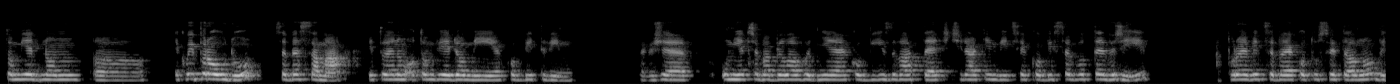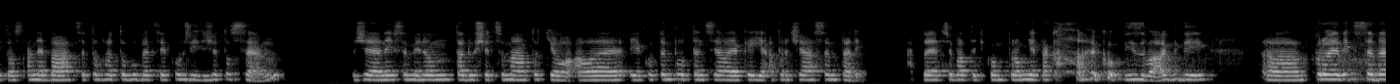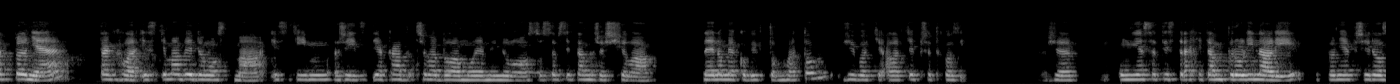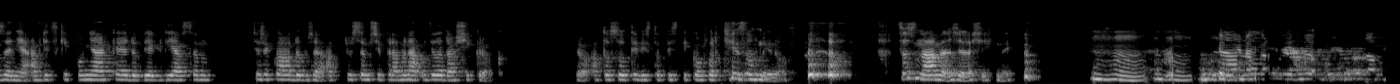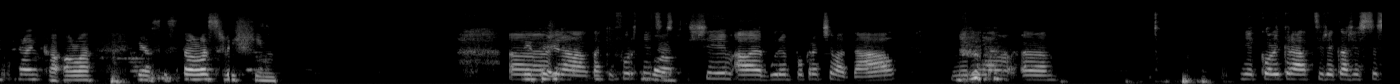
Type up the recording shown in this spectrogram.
v tom jednom uh, jakoby proudu, sebe sama. Je to jenom o tom vědomí, jakoby tvým. Takže u mě třeba bylo hodně jako výzva teď, či dát tím víc jakoby se otevřít a projevit sebe jako tu světelnou bytost a nebát se tohle to vůbec jako říct, že to jsem, že nejsem jenom ta duše, co má to tělo, ale jako ten potenciál, jaký je a proč já jsem tady. A to je třeba teď pro mě taková jako výzva, kdy uh, projevit sebe plně, takhle i s těma vědomostma, i s tím říct, jaká třeba byla moje minulost, co jsem si tam řešila, nejenom jakoby v tomhletom životě, ale v těch předchozích. Takže u mě se ty strachy tam prolínaly úplně přirozeně a vždycky po nějaké době, kdy já jsem si řekla, dobře, a teď už jsem připravená udělat další krok. Jo, a to jsou ty vystopisty komfortní zóny, no. Co známe, že všichni. Mm-hmm, mm-hmm. Já jedna myšlenka, ale já se stále slyším. Uh, že... Já taky furt něco slyším, ale budeme pokračovat dál. Miriam uh, několikrát si řekla, že si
